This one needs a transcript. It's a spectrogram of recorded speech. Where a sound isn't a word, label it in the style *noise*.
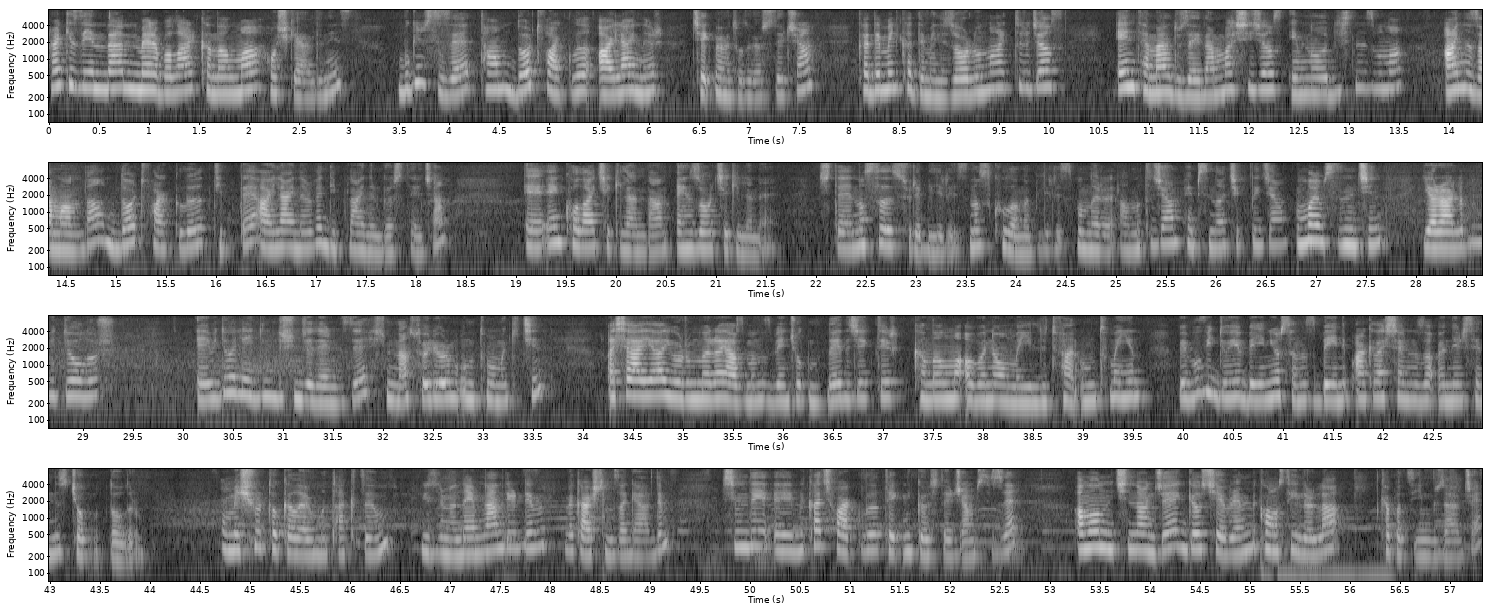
Herkese yeniden merhabalar. Kanalıma hoş geldiniz. Bugün size tam 4 farklı eyeliner çekme metodu göstereceğim. Kademeli kademeli zorluğunu arttıracağız. En temel düzeyden başlayacağız. Emin olabilirsiniz buna. Aynı zamanda 4 farklı tipte eyeliner ve dip liner göstereceğim. Ee, en kolay çekilenden en zor çekilene, işte nasıl sürebiliriz, nasıl kullanabiliriz bunları anlatacağım. Hepsini açıklayacağım. Umarım sizin için yararlı bir video olur. E, video ile ilgili düşüncelerinizi şimdiden söylüyorum unutmamak için. Aşağıya yorumlara yazmanız beni çok mutlu edecektir. Kanalıma abone olmayı lütfen unutmayın. Ve bu videoyu beğeniyorsanız beğenip arkadaşlarınıza önerirseniz çok mutlu olurum. O meşhur tokalarımı taktım. Yüzümü nemlendirdim ve karşınıza geldim. Şimdi e, birkaç farklı teknik göstereceğim size. Ama onun için önce göz çevremi bir concealer'la kapatayım güzelce.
